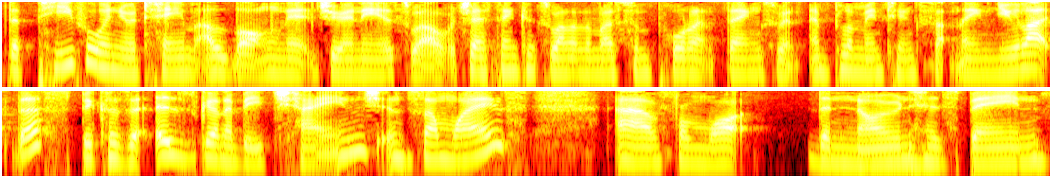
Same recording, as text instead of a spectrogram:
the people in your team along that journey as well which i think is one of the most important things when implementing something new like this because it is going to be change in some ways um, from what the known has been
